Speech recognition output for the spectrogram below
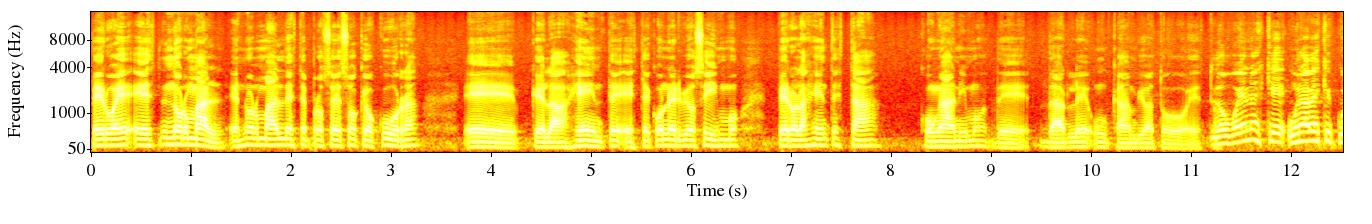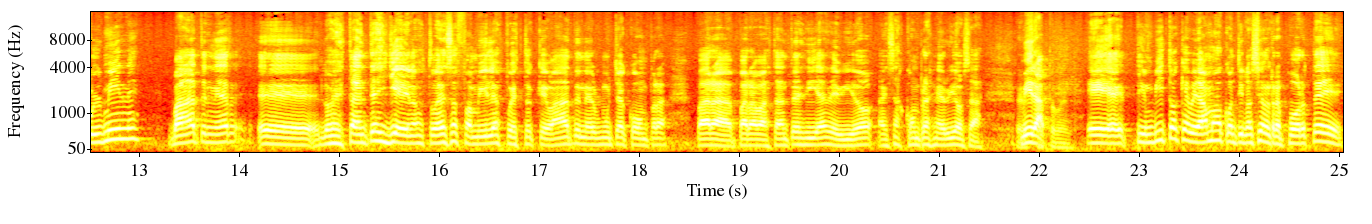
pero es, normal, es normal de este proceso que ocurra, eh, que la gente esté con nerviosismo, pero la gente está con ánimo de darle un cambio a todo esto. Lo bueno es que una vez que culmine, van a tener eh, los estantes llenos, todas esas familias, puesto que van a tener mucha compra para, bastantes días debido a esas compras nerviosas. Mira, eh, te invito a que veamos a continuación el reporte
